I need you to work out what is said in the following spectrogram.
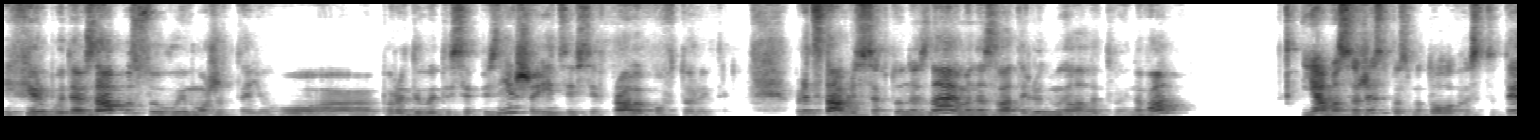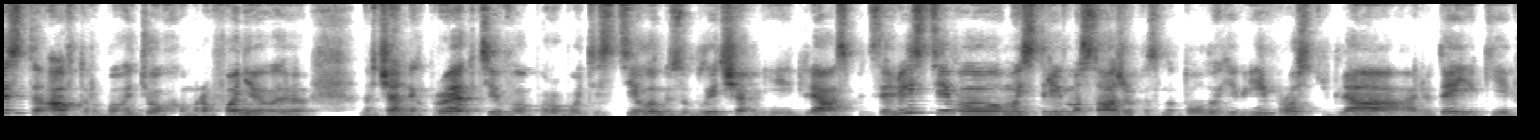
ефір буде в запису, ви можете його е, передивитися пізніше і ці всі вправи повторити. Представлюся, хто не знає, мене звати Людмила Литвинова. Я масажист, косметолог естетист автор багатьох марафонів, навчальних проєктів по роботі з тілом і з обличчям і для спеціалістів, е, майстрів масажу, косметологів, і просто для людей, які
